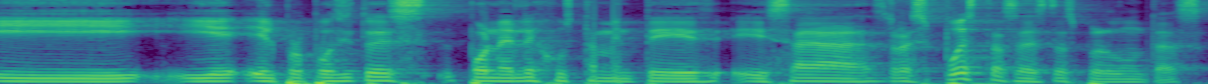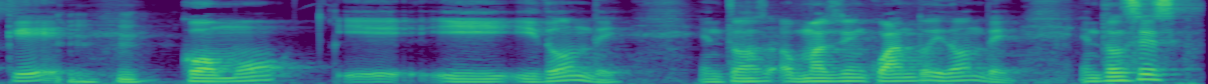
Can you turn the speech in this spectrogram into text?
Y, y, el propósito es ponerle justamente esas respuestas a estas preguntas. ¿Qué, cómo y, y, dónde? Entonces, o más bien cuándo y dónde. Entonces,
